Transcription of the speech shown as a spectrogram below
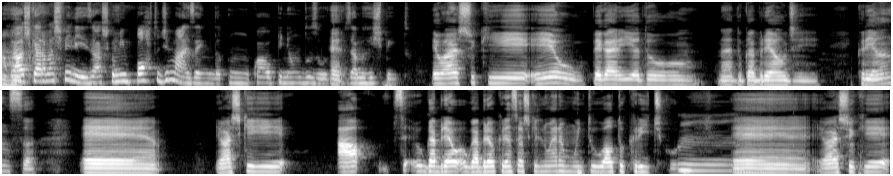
Eu Aham. acho que eu era mais feliz. Eu acho que eu me importo demais ainda com, com a opinião dos outros, a meu respeito. Eu acho que eu pegaria do, né, do Gabriel de criança. É, eu acho que a- o Gabriel, o Gabriel criança, eu acho que ele não era muito autocrítico. Hum, É, eu acho que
